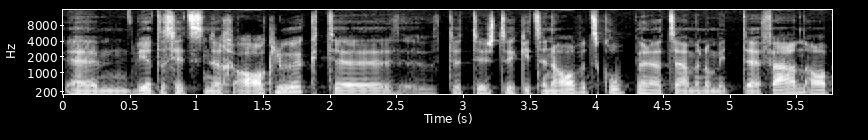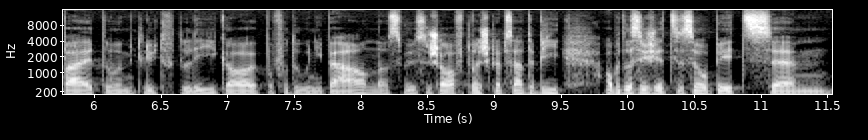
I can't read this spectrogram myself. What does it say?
Ähm, wird das jetzt noch angeschaut. Äh, da gibt es eine Arbeitsgruppe, zusammen noch mit äh, Fernarbeitern, mit Leuten von der Liga, jemand von der Uni Bern als Wissenschaftler ist glaube ich auch dabei. Aber das ist jetzt so ein bisschen, ähm,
